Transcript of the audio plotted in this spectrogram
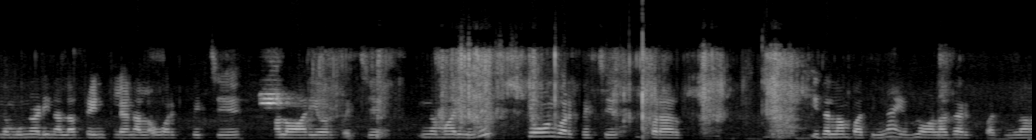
இந்த முன்னாடி நல்லா ஃப்ரண்ட்டில் நல்லா ஒர்க் வச்சு நல்லா ஆரி ஒர்க் வச்சு இந்த மாதிரி வந்து ஸ்டோன் ஒர்க் வச்சு சூப்பராக இருக்கும். இதெல்லாம் பார்த்தீங்கன்னா எவ்வளோ அழகாக இருக்குது பார்த்தீங்களா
